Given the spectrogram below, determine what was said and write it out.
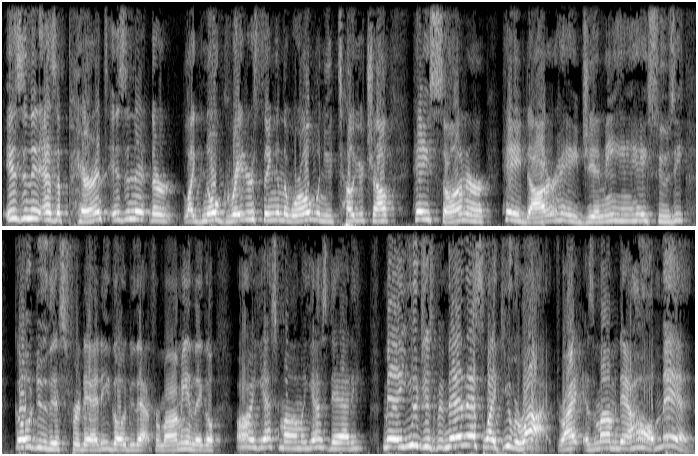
Isn't it as a parent, isn't it there like no greater thing in the world when you tell your child, hey son, or hey daughter, hey Jimmy, hey, hey Susie, go do this for daddy, go do that for mommy, and they go, oh yes mama, yes daddy. Man, you just, man, that's like you've arrived, right? As mom and dad, oh man,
